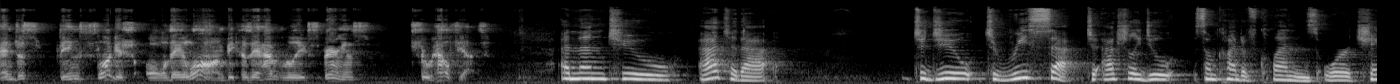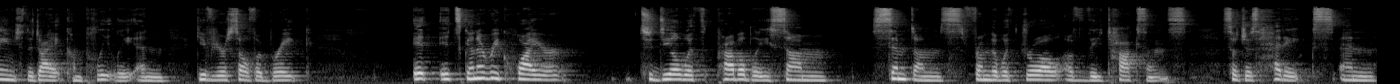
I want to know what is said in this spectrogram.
and just being sluggish all day long because they haven't really experienced true health yet. And then to add to that, to do to reset to actually do some kind of cleanse or change the diet completely and give yourself a break it, it's going to require to deal with probably some symptoms from the withdrawal of the toxins, such as headaches and,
